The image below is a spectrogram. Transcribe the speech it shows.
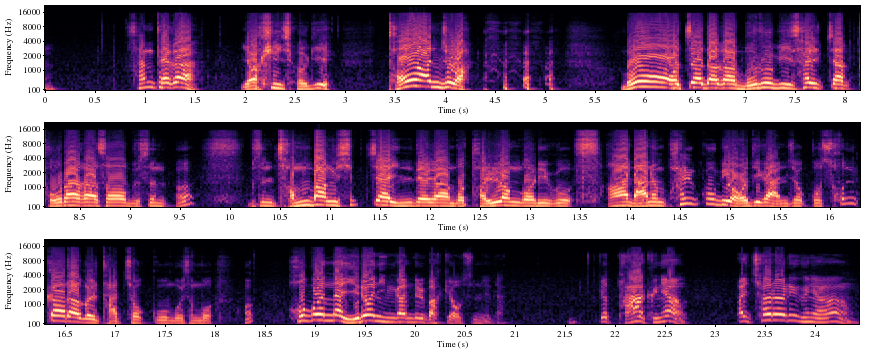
응? 상태가 여기저기 더 안 좋아. 뭐 어쩌다가 무릎이 살짝 돌아가서 무슨 어 무슨 전방 십자인대가 뭐 덜렁거리고 아 나는 팔굽이 어디가 안 좋고 손가락을 다쳤고 무슨 뭐 어? 허건나 이런 인간들밖에 없습니다. 그다 그냥 아니 차라리 그냥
